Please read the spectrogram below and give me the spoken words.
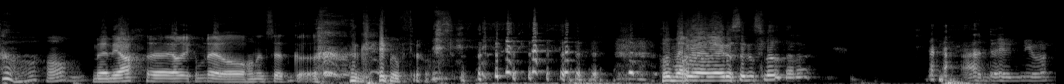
Ja, ja. Men ja, eh, jag rekommenderar, har ni inte sett Game of Thrones? Hur många år är det sedan det slutade? Det är nog,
